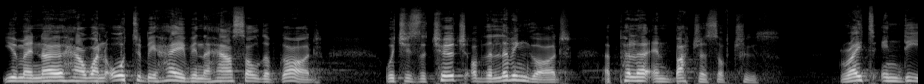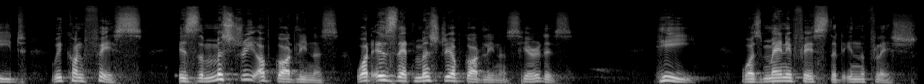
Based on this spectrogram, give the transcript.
you may know how one ought to behave in the household of God, which is the church of the living God, a pillar and buttress of truth. Great indeed, we confess, is the mystery of godliness. What is that mystery of godliness? Here it is. He was manifested in the flesh,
